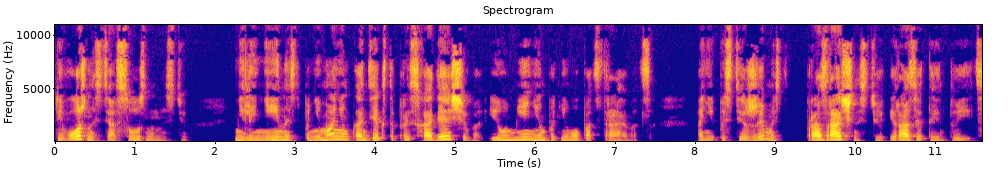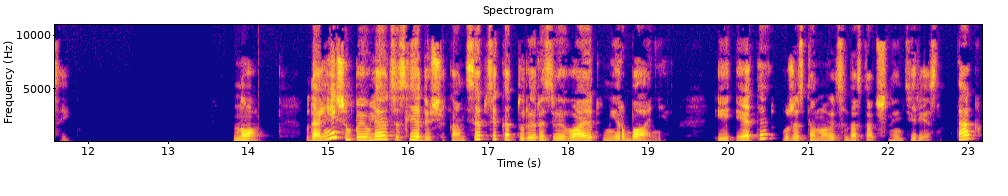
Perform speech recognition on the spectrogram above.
тревожность – осознанностью, нелинейность – пониманием контекста происходящего и умением под него подстраиваться, а непостижимость – прозрачностью и развитой интуицией. Но в дальнейшем появляются следующие концепции, которые развивают мир бани. И это уже становится достаточно интересно. Так,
